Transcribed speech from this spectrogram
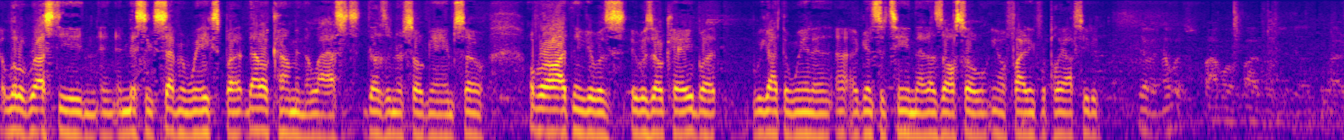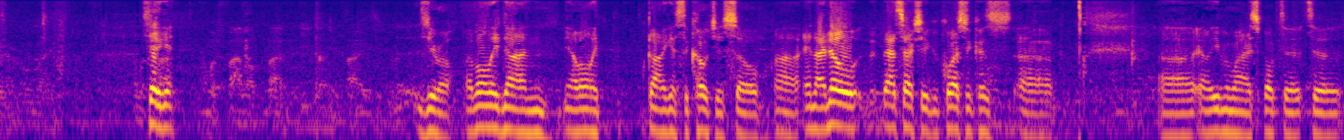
a little rusty and, and, and missing seven weeks, but that'll come in the last dozen or so games. So overall, I think it was it was okay, but we got the win uh, against a team that is also you know fighting for playoff seeded. Kevin, how much five on five have you done prior Say it again. How much five on five have you done prior? Zero. I've only done you know I've only gone against the coaches. So uh, and I know that's actually a good question because uh, uh, even when I spoke to. to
